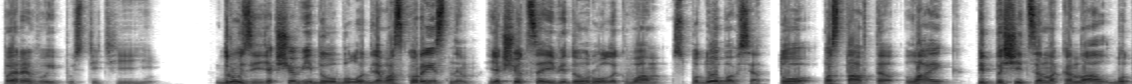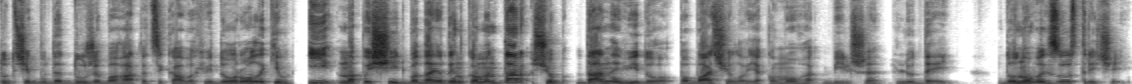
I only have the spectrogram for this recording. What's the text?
перевипустіть її. Друзі, якщо відео було для вас корисним, якщо цей відеоролик вам сподобався, то поставте лайк. Підпишіться на канал, бо тут ще буде дуже багато цікавих відеороликів. І напишіть бодай один коментар, щоб дане відео побачило якомога більше людей. До нових зустрічей!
